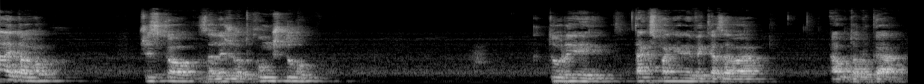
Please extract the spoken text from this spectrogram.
ale to wszystko zależy od kunsztu, który tak wspaniale wykazała autorka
